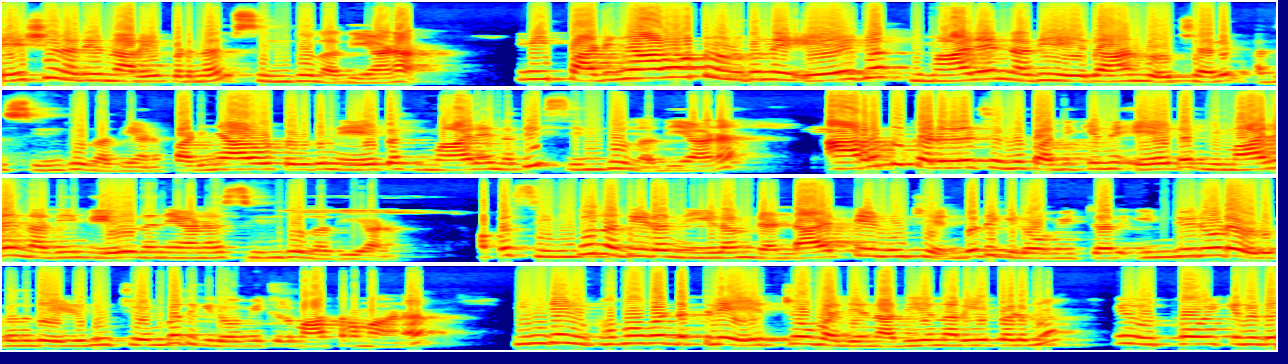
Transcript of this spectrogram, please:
ദേശീയ നദി എന്നറിയപ്പെടുന്നത് സിന്ധു നദിയാണ്. ഇനി പടിഞ്ഞാറോട്ട് ഒഴുകുന്ന ഏക ഹിമാലയൻ നദി ഏതാണെന്ന് ചോദിച്ചാലും അത് സിന്ധു നദിയാണ്. പടിഞ്ഞാറോട്ട് ഒഴുകുന്ന ഏക ഹിമാലയൻ നദി സിന്ധു നദിയാണ്. അറബിക്കടലിൽ ചെന്ന് പതിക്കുന്ന ഏക ഹിമാലയൻ നദിയും ഏത് തന്നെയാണ് സിന്ധു നദിയാണ്. അപ്പൊ സിന്ധു നദിയുടെ നീളം രണ്ടായിരത്തി എണ്ണൂറ്റി എൺപത് കിലോമീറ്റർ ഇന്ത്യയിലൂടെ ഒഴുകുന്നത് എഴുന്നൂറ്റി ഒൻപത് കിലോമീറ്റർ മാത്രമാണ്. ഇന്ത്യൻ ഉപഭൂഖണ്ഡത്തിലെ ഏറ്റവും വലിയ നദി എന്നറിയപ്പെടുന്നു. ഇത് ഉത്ഭവിക്കുന്നത്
